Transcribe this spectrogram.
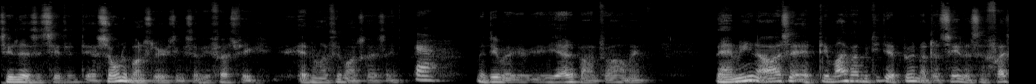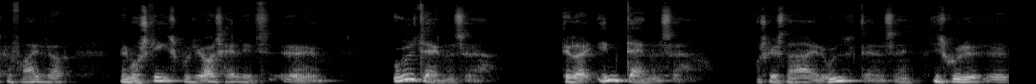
tilladelse til den der sovnebåndsløsning, som vi først fik i 1855. Ikke? Ja. Men det var en hjertebarn for ham. Ikke? Men han mener også, at det er meget godt med de der bønder, der tæller sig frisk og frejdigt op. Men måske skulle de også have lidt øh, uddannelse, eller inddannelse, måske snarere en uddannelse. Ikke? De skulle øh,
